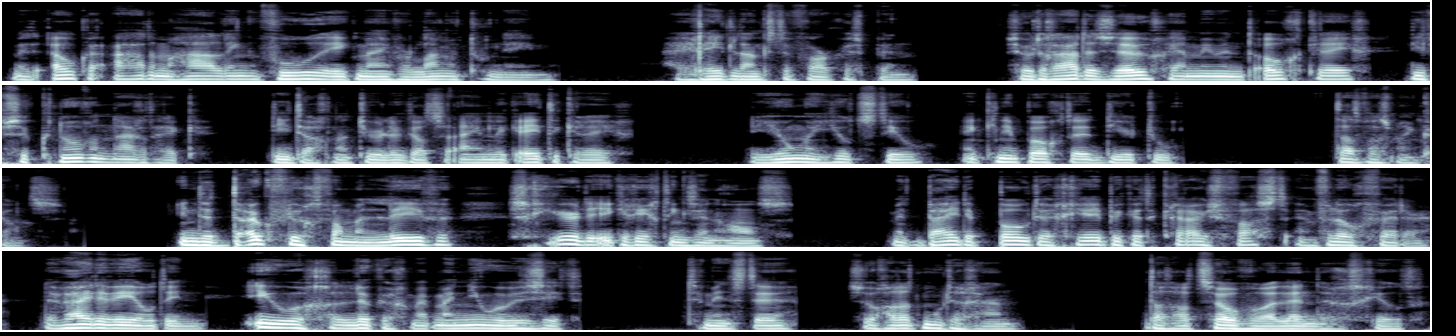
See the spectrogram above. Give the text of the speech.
Met elke ademhaling voelde ik mijn verlangen toenemen. Hij reed langs de varkenspen. Zodra de zeug hem in het oog kreeg, liep ze knorrend naar het hek. Die dacht natuurlijk dat ze eindelijk eten kreeg. De jongen hield stil en knipoogde het dier toe. Dat was mijn kans. In de duikvlucht van mijn leven scheerde ik richting zijn hals. Met beide poten greep ik het kruis vast en vloog verder, de wijde wereld in, eeuwig gelukkig met mijn nieuwe bezit. Tenminste, zo had het moeten gaan. Dat had zoveel ellende geschild.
